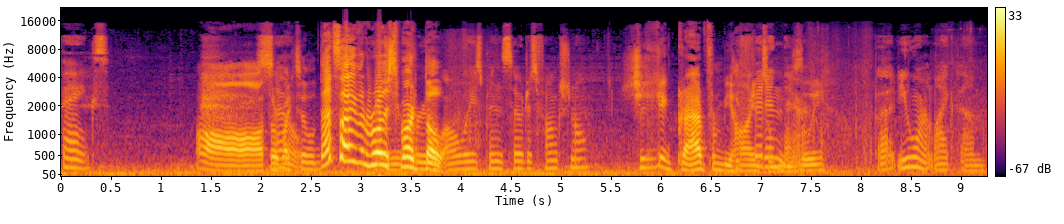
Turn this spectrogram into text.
Thanks. Aw, throwback So, to that's not even really Your smart crew though. always been so dysfunctional, She can get grabbed from behind fit so in there. easily. but you weren't like them.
